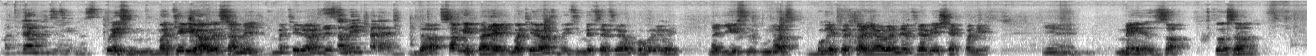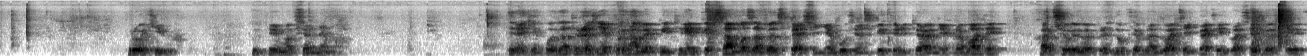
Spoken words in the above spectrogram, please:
Матеріальні цінності. тобто матеріали самі, матеріальні. Самий перелік. Да, самі перелік матеріалів. Ми, ми це вже обговорили. Надіюсь, у нас були питання, але не вже вичерпані. Е, Ми за. Хто за? Проти? Утримався нема. Третє. По затвердження програми підтримки самозабезпечення Бучанської територіальної громади харчовими продуктами на 25-26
